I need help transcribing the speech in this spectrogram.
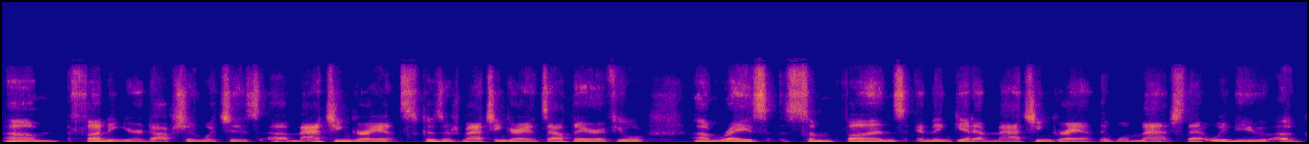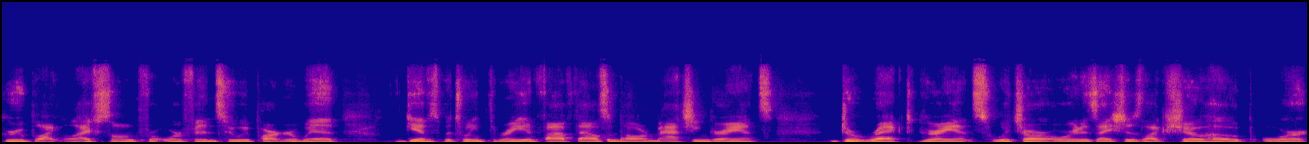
um, funding your adoption, which is uh, matching grants, because there's matching grants out there. If you'll um, raise some funds and then get a matching grant that will match that with you, a group like Lifesong for Orphans, who we partner partner with gives between three and five thousand dollar matching grants direct grants, which are organizations like Show Hope or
